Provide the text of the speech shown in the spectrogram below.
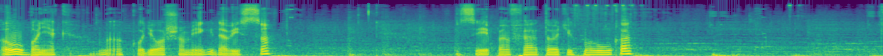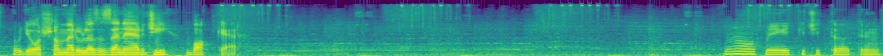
Ó, banyek. Na, akkor gyorsan még ide-vissza. Szépen feltöltjük magunkat. Úgy gyorsan merül az az energy bakker. No, még egy kicsit töltünk.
